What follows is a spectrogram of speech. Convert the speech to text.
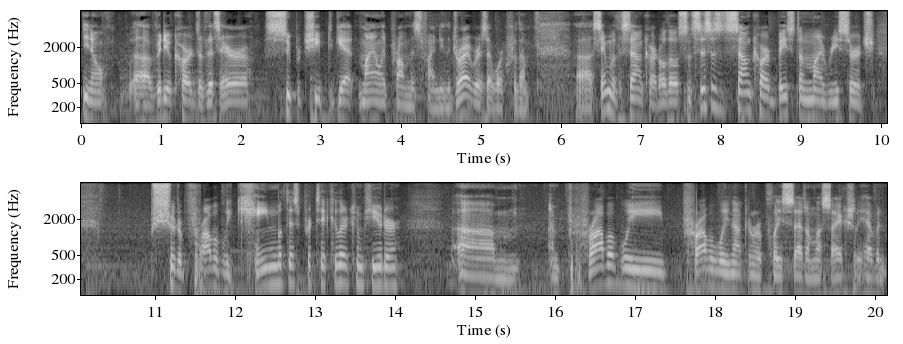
you know, uh, video cards of this era, super cheap to get. My only problem is finding the drivers that work for them. Uh, same with the sound card. Although since this is a sound card based on my research, should have probably came with this particular computer. Um, I'm probably probably not going to replace that unless I actually have an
